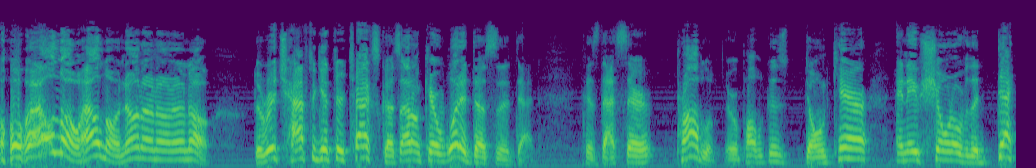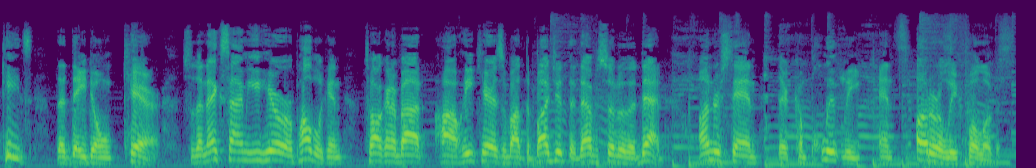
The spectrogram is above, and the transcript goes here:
Oh, hell no, hell no, no, no, no, no, no. The rich have to get their tax cuts. I don't care what it does to the debt, because that's their problem. The Republicans don't care, and they've shown over the decades that they don't care. So the next time you hear a Republican talking about how he cares about the budget, the deficit, or the debt, understand they're completely and utterly full of it.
